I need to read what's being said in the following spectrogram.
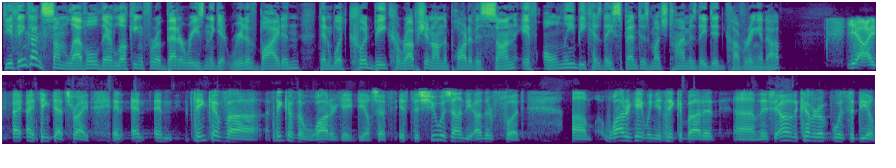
Do you think on some level they're looking for a better reason to get rid of Biden than what could be corruption on the part of his son, if only because they spent as much time as they did covering it up? Yeah, I, I I think that's right. And and and think of uh think of the Watergate deal. So if if the shoe was on the other foot, um Watergate when you think about it, um they say, "Oh, the cover up was the deal."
